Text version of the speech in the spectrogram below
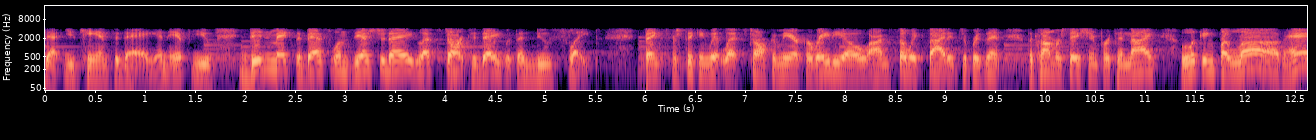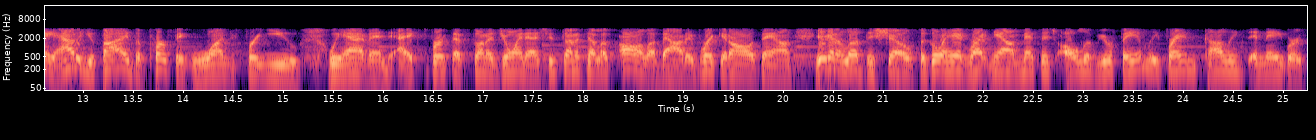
that you can today. And if you didn't make the best ones yesterday, let's start today with a new slate. Thanks for sticking with Let's Talk America Radio. I'm so excited to present the conversation for tonight. Looking for love. Hey, how do you find the perfect one for you? We have an expert that's going to join us. She's going to tell us all about it, break it all down. You're going to love this show. So go ahead right now and message all of your family, friends, colleagues, and neighbors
